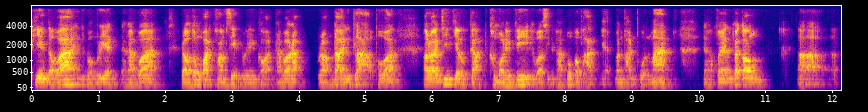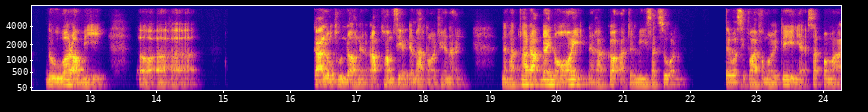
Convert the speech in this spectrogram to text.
เพียงแต่ว่าที่ผมเรียนนะครับว่า เราต้องวัดความเสี่ยงตัวเองก่อนนะว่ารับรับได้หรือเปล่า เพราะว่าอะไรที่เกี่ยวกับ commodity หรือว่าสินค้าโภคภัณฑ์เนี่ยมันผันผวนมากนะครับเพราะฉะนั้นก็ต้องอดูว่าเรามีการลงทุนเราเนี่ยรับความเสี่ยงได้มากน้อยแค่ไหนนะครับ ถ้ารับได้น้อยนะครับ ก็อาจจะมีสัดส่วน diversify commodity เนี่ยสักประมาณ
